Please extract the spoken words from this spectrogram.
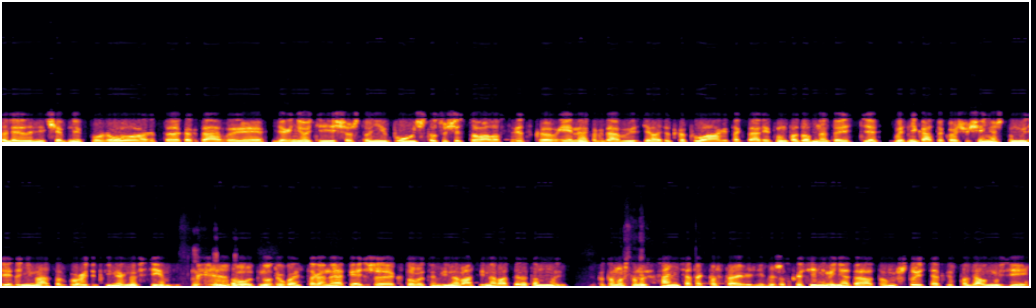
лечебный курорт, а когда вы вернете еще что-нибудь, что существовало в советское время, когда вы сделаете тротуар и так далее и тому подобное. То есть э, возникает такое ощущение, что музей занимается в городе примерно всем. Вот. Но с другой стороны, опять же, кто в этом виноват? Виноваты в этом мы. Потому что мы сами себя так поставили. Вы же спросили меня, да, о том, что из себя представлял музей.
